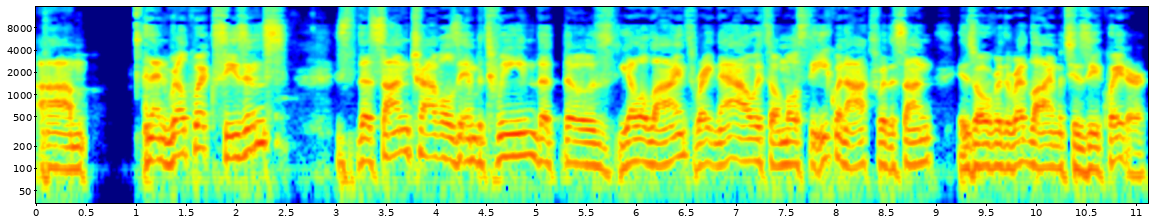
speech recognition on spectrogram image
Um, and then real quick, seasons. The sun travels in between the, those yellow lines. Right now, it's almost the equinox where the sun is over the red line, which is the equator.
